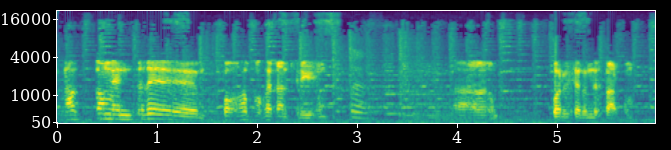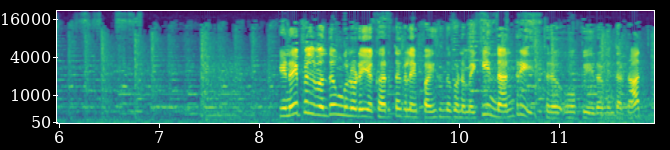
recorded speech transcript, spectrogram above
தாக்கம் என்பது போக போக தான் தெரியும் பொறுத்திருந்து பார்ப்போம் இணைப்பில் வந்து உங்களுடைய கருத்துக்களை பகிர்ந்து கொண்டமைக்கு நன்றி திரு ஓ பி ரவீந்திரநாத்.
